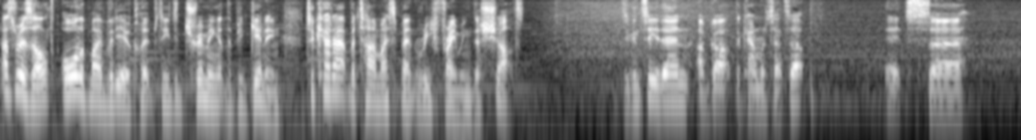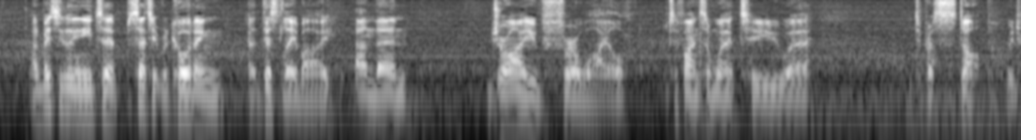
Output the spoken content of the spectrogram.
As a result, all of my video clips needed trimming at the beginning to cut out the time I spent reframing the shot. As you can see then, I've got the camera set up. It's, uh, I basically need to set it recording at this lay-by and then drive for a while to find somewhere to uh, to press stop, which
